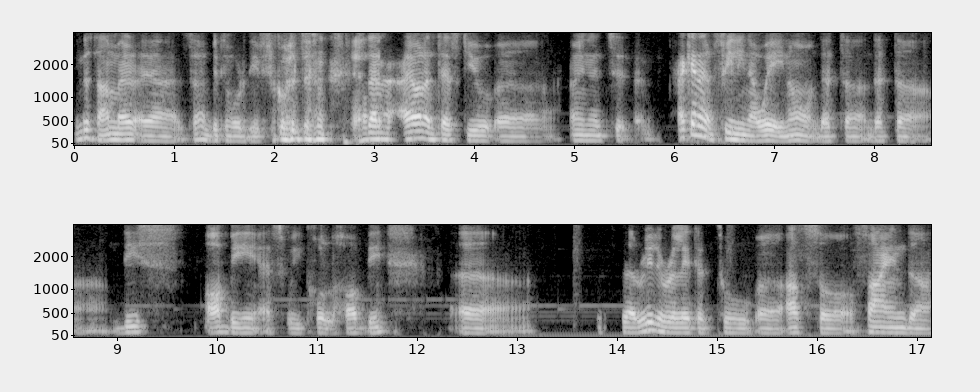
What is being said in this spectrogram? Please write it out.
In the summer, uh, it's a bit more difficult. so then I want to ask you. Uh, I mean, it's I can feel in a way, no, that uh, that uh, this hobby, as we call hobby, really related to uh, also find, uh,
